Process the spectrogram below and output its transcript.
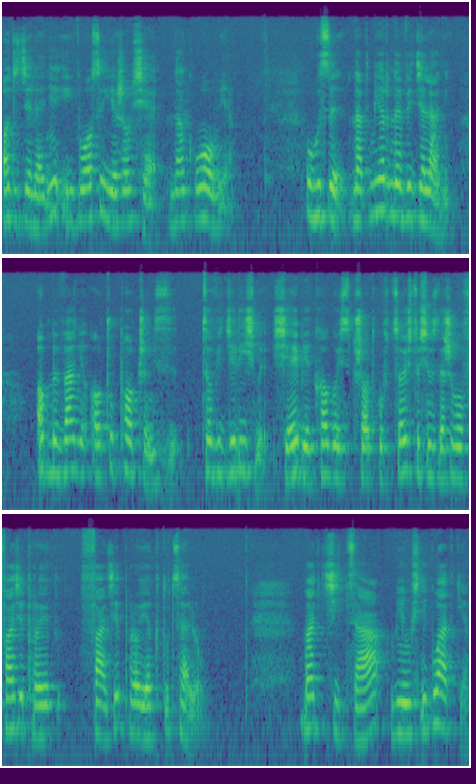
Oddzielenie i włosy jeżą się na głowie. Łzy, nadmierne wydzielanie, obmywanie oczu po czymś, co widzieliśmy, siebie, kogoś z przodków, coś, co się zdarzyło w fazie, projekt, w fazie projektu celu. Macica, mięśnie gładkie.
